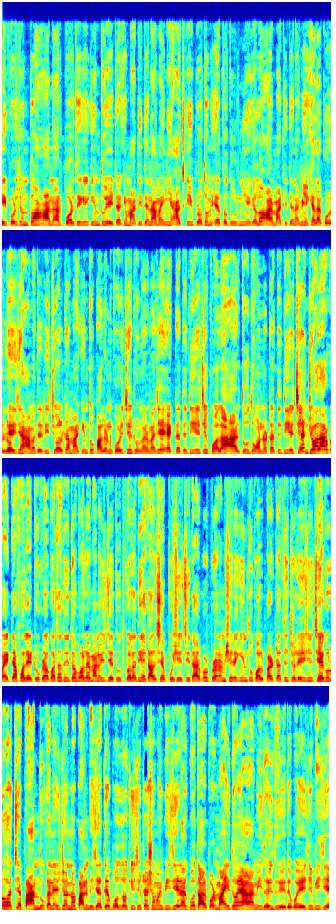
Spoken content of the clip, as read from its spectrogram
এই পর্যন্ত আনার পর থেকে কিন্তু এটাকে মাটিতে নামাইনি, আজকেই প্রথম এত দূর নিয়ে গেল, আর মাটিতে নামিয়ে খেলা করল। এই যে আমাদের রিচুয়ালটা মা কিন্তু পালন করছে, ডোঙার মাঝে একটাতে দিয়ে দিয়েছে কলা আর দুধ, অন্যটাতে দিয়েছে জল আর কয়েকটা ফলের টুকরা। কথাতেই তো বলে মানুষ যে দুধ কলা দিয়ে কালসাপ পুষিয়েছি তারপর প্রণাম সেরে কিন্তু কলপারটাতে চলে এসেছে। এগুলো হচ্ছে পান। দোকানের জন্য পান ভিজাতে বলল, কিছুটা সময় ভিজিয়ে রাখব, তারপর মাই ধোয় আর আমি ধই, ধুয়ে দেবো। এই যে ভিজিয়ে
